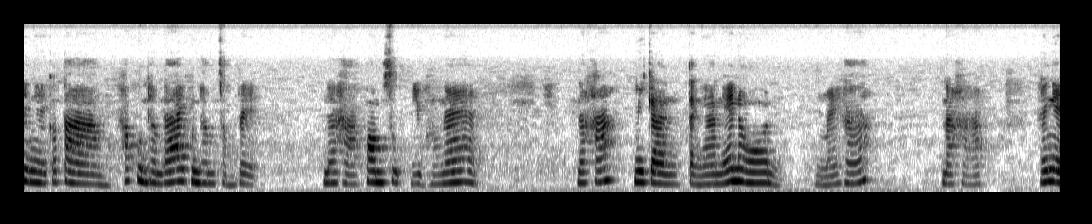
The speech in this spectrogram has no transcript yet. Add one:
ยังไงก็ตาม ถ้าคุณทำได้คุณทำสำเร็จนะคะ ความสุขอยู่ข้างหน้า นะคะ มีการแต่งงานแน่นอนเห็นไหมคะนะคะถ้าไง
